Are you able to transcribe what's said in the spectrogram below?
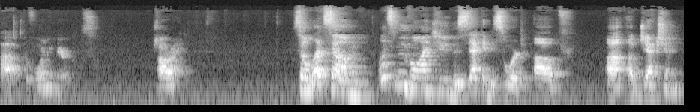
uh, performing miracles. All right. So let's um, let's move on to the second sort of uh, objection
